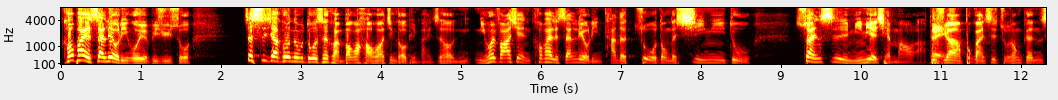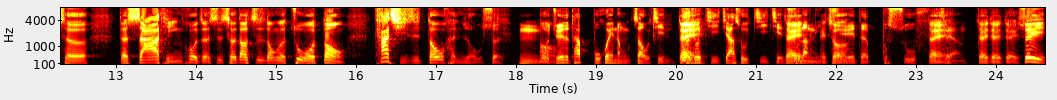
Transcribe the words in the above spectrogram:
Co-Pilot 360我也必须说。在试驾过那么多车款，包括豪华进口品牌之后，你你会发现，Copilot 三六零它的做动的细腻度算是名列前茅啦。必须要，不管是主动跟车的刹停，或者是车道自动的做动，它其实都很柔顺。嗯，我觉得它不会那种躁进，或者说急加速、急减速，让你觉得不舒服。这样，对对对，所以，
